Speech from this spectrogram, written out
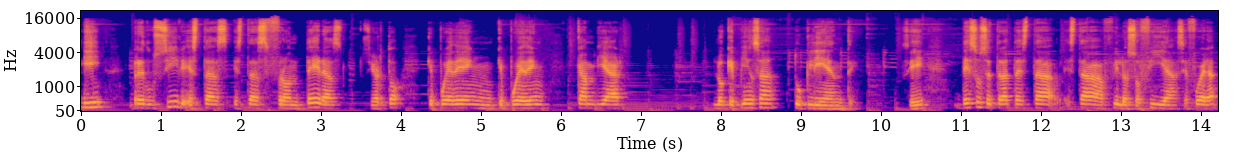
y reducir estas, estas fronteras, ¿cierto? Que pueden, que pueden cambiar lo que piensa tu cliente, De eso se trata esta, esta filosofía hacia afuera.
